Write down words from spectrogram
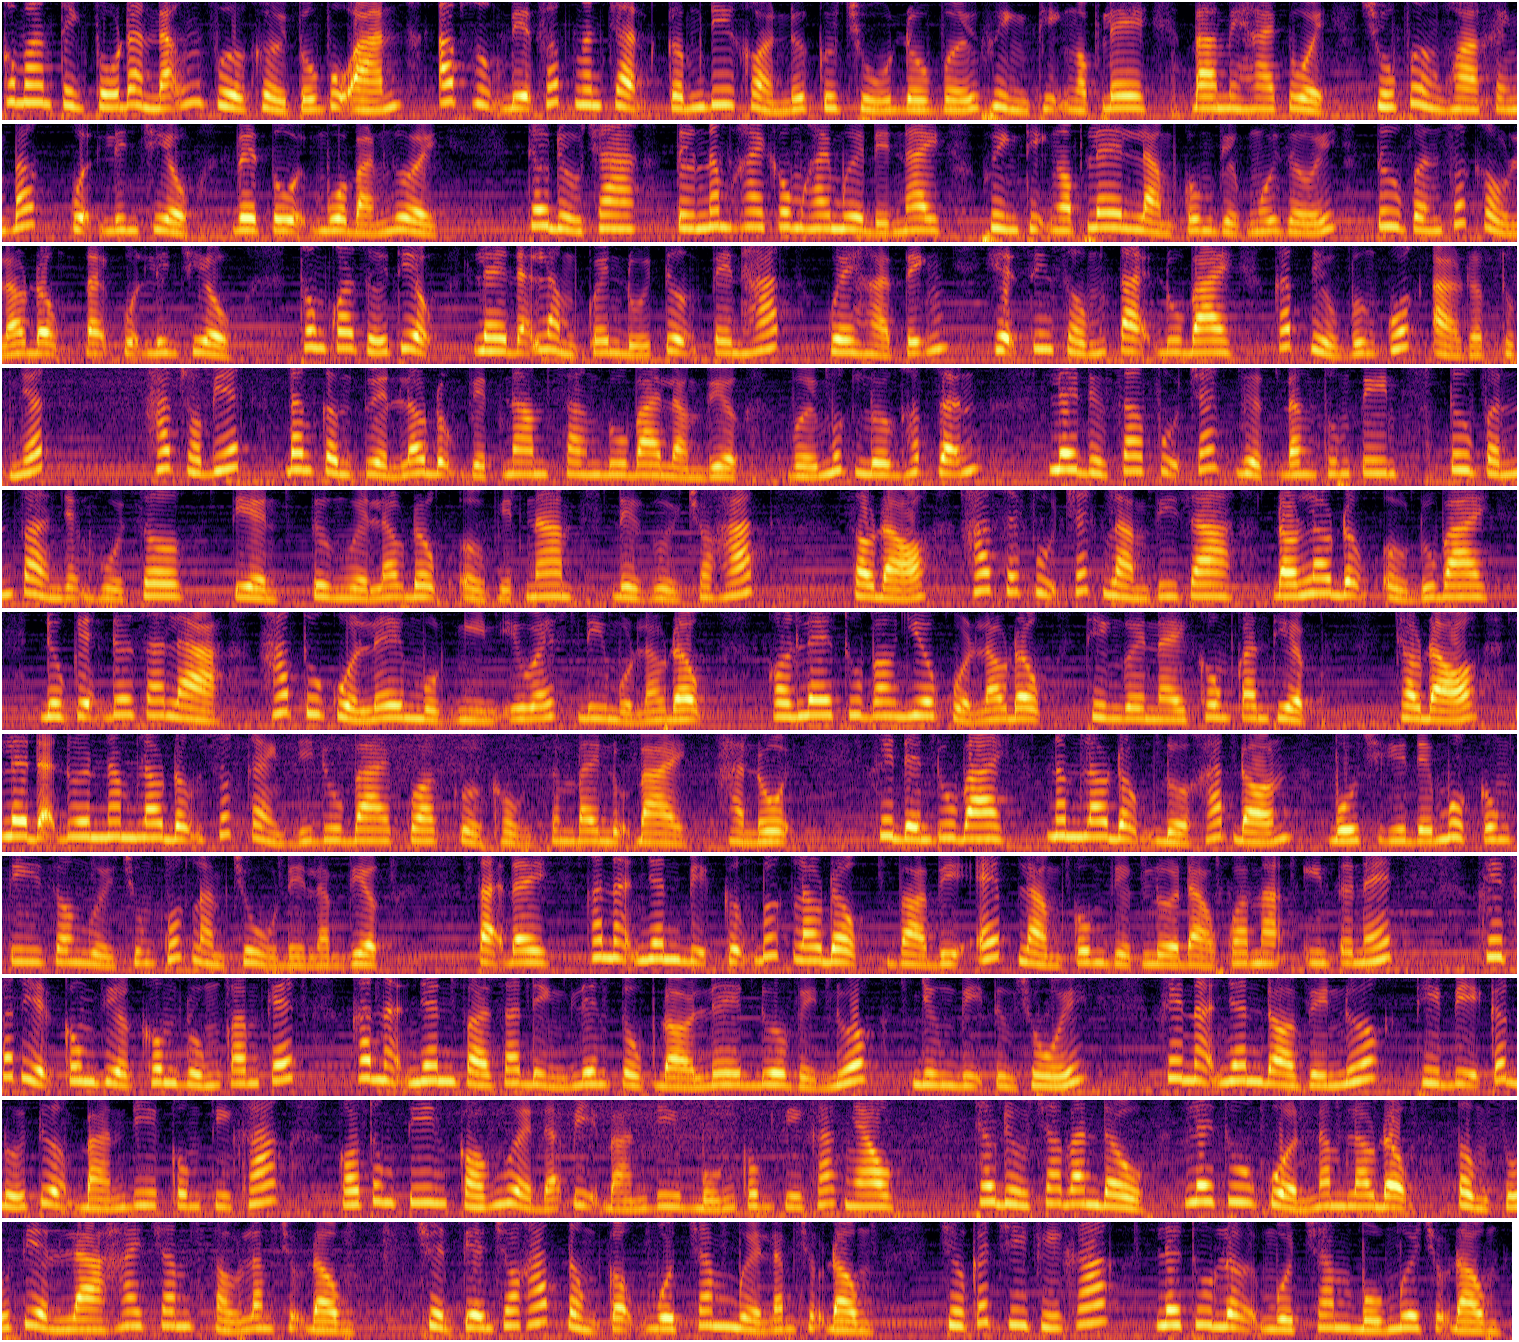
Công an thành phố Đà Nẵng vừa khởi tố vụ án áp dụng biện pháp ngăn chặn cấm đi khỏi nơi cư trú đối với Huỳnh Thị Ngọc Lê, 32 tuổi, trú phường Hòa Khánh Bắc, quận Liên Triểu về tội mua bán người. Theo điều tra, từ năm 2020 đến nay, Huỳnh Thị Ngọc Lê làm công việc môi giới, tư vấn xuất khẩu lao động tại quận Liên Triểu. Thông qua giới thiệu, Lê đã làm quen đối tượng tên Hát, quê Hà Tĩnh, hiện sinh sống tại Dubai, các tiểu vương quốc Ả Rập Thống Nhất. Hát cho biết đang cần tuyển lao động Việt Nam sang Dubai làm việc với mức lương hấp dẫn. Lê được giao phụ trách việc đăng thông tin, tư vấn và nhận hồ sơ, tiền từ người lao động ở Việt Nam để gửi cho Hát. Sau đó, Hát sẽ phụ trách làm visa, đón lao động ở Dubai. Điều kiện đưa ra là Hát thu của Lê 1.000 USD một lao động, còn Lê thu bao nhiêu của lao động thì người này không can thiệp. Theo đó, Lê đã đưa 5 lao động xuất cảnh đi Dubai qua cửa khẩu sân bay Nội Bài, Hà Nội. Khi đến Dubai, 5 lao động được Hát đón, bố trí đến một công ty do người Trung Quốc làm chủ để làm việc. Tại đây, các nạn nhân bị cưỡng bức lao động và bị ép làm công việc lừa đảo qua mạng Internet. Khi phát hiện công việc không đúng cam kết, các nạn nhân và gia đình liên tục đòi Lê đưa về nước nhưng bị từ chối. Khi nạn nhân đòi về nước thì bị các đối tượng bán đi công ty khác, có thông tin có người đã bị bán đi 4 công ty khác nhau. Theo điều tra ban đầu, Lê thu của 5 lao động, tổng số tiền là 265 triệu đồng, chuyển tiền cho Hát tổng cộng 115 triệu đồng. Trừ các chi phí khác, Lê thu lợi 140 triệu đồng.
